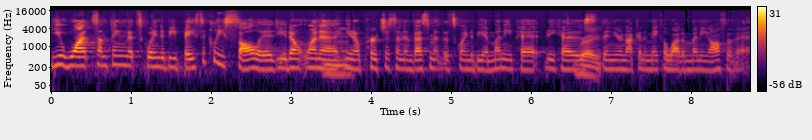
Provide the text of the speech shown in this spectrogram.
You want something that's going to be basically solid. You don't want to, Mm-hmm. you know, purchase an investment that's going to be a money pit because Right. then you're not going to make a lot of money off of it.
